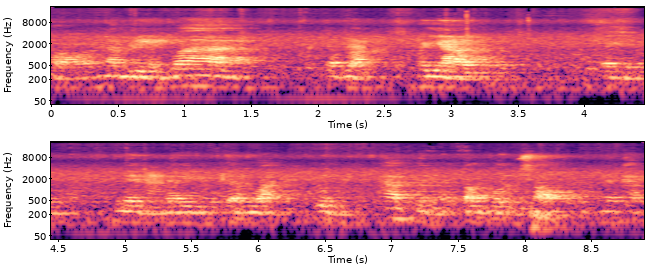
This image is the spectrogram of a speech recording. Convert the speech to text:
ขอนำเรียนว่าจังหวัดพะเยาเป็นหนึ่งในจังหวัดกลุ่มภาคเหนือตอนบนสองนะครับ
